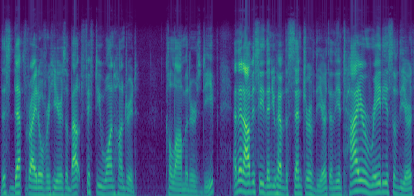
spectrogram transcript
this depth right over here is about 5,100 kilometers deep. And then obviously, then you have the center of the Earth, and the entire radius of the Earth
